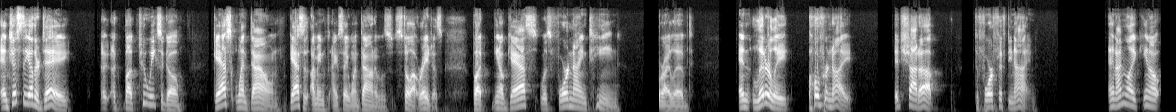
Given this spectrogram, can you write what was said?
and just the other day, uh, about two weeks ago, gas went down gas is. I mean, I say went down. It was still outrageous, but you know, gas was four nineteen where I lived, and literally overnight, it shot up to four fifty nine. And I'm like, you know,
